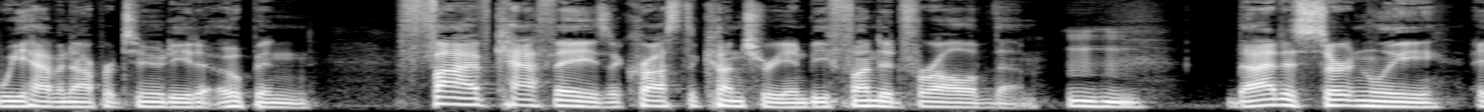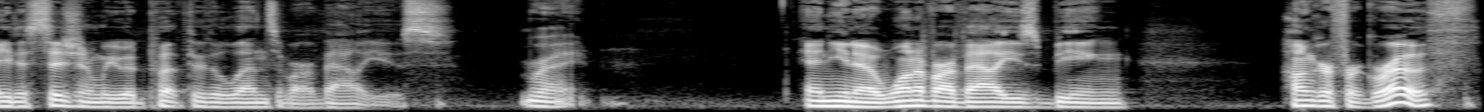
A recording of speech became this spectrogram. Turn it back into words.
we have an opportunity to open five cafes across the country and be funded for all of them. Mm-hmm. That is certainly a decision we would put through the lens of our values. right And, you know, one of our values being hunger for growth.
